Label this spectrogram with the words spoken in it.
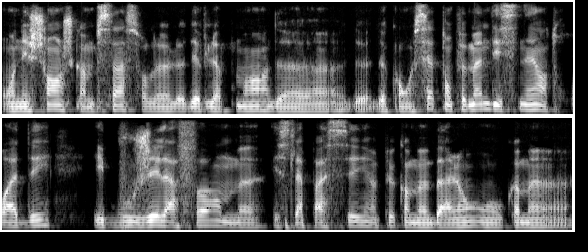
On échange comme ça sur le, développement de, concepts. On peut même dessiner en 3D et bouger la forme et se la passer un peu comme un ballon ou comme un,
